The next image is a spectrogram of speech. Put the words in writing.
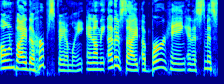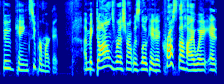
owned by the Herbst family, and on the other side a Burger King and a Smith's Food King supermarket. A McDonald's restaurant was located across the highway, and,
